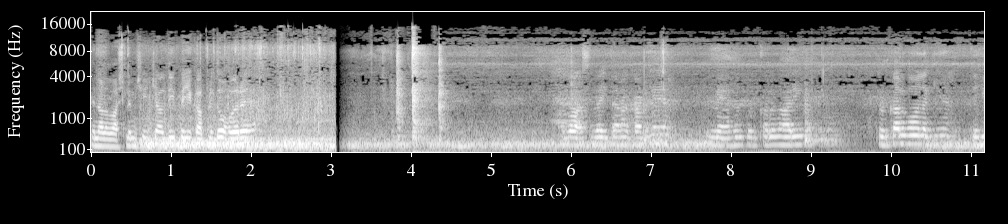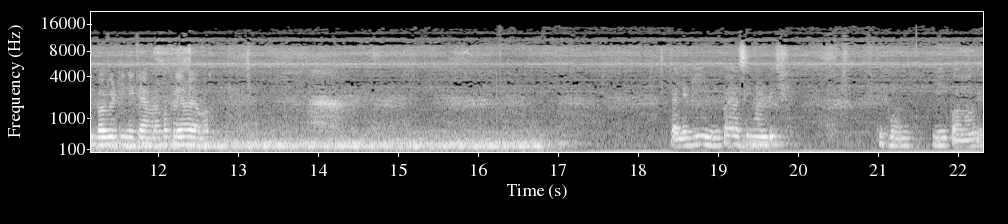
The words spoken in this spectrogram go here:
ਤੇ ਨਾਲ ਵਾਸ਼ਲ ਮਸ਼ੀਨ ਚੱਲਦੀ ਪਈ ਹੈ ਕੱਪੜੇ ਧੋ ਹੋ ਰਹੇ ਆ ਬਸ ਬਈ ਤਰ੍ਹਾਂ ਕੱਢ ਰਹੇ ਆ ਤੇ ਮੈਂ ਹੁਣ ਤੜਕਾ ਲਗਾ ਰਹੀ ਹਾਂ ਤੜਕਾ ਲਗਾਉਣ ਲੱਗੀ ਆ ਤੇ ਹਿਬਾ ਬੇਟੀ ਨੇ ਕੈਮਰਾ ਪਕੜਿਆ ਹੋਇਆ ਵਾ ਪਹਿਲੇ ਘੀ ਨਹੀਂ ਪਾਇਆ ਸੀ ਹਾਂਡੀ 'ਚ ਤੇ ਹੁਣ ਘੀ ਪਾਵਾਂਗੇ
